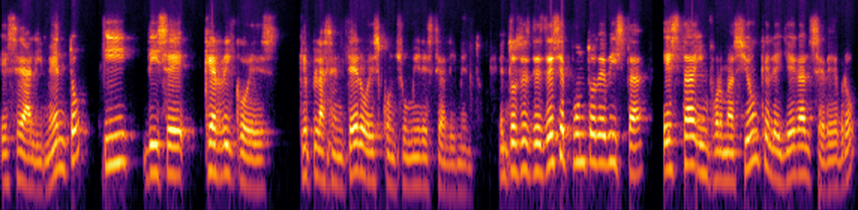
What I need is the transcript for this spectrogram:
ese alimento y dice qué rico es, qué placentero es consumir este alimento. Entonces, desde ese punto de vista, esta información que le llega al cerebro,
